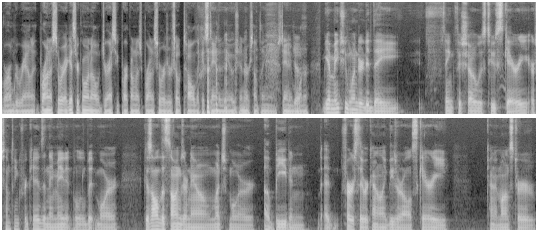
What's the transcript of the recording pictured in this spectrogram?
roamed around it. Brontosaur. I guess they're going all Jurassic Park on us. Brontosaurs are so tall they could stand in the ocean or something, or stand in water. Yeah, it makes you wonder did they think the show was too scary or something for kids and they made it a little bit more because all the songs are now much more upbeat and at first they were kind of like these are all scary kind of monster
